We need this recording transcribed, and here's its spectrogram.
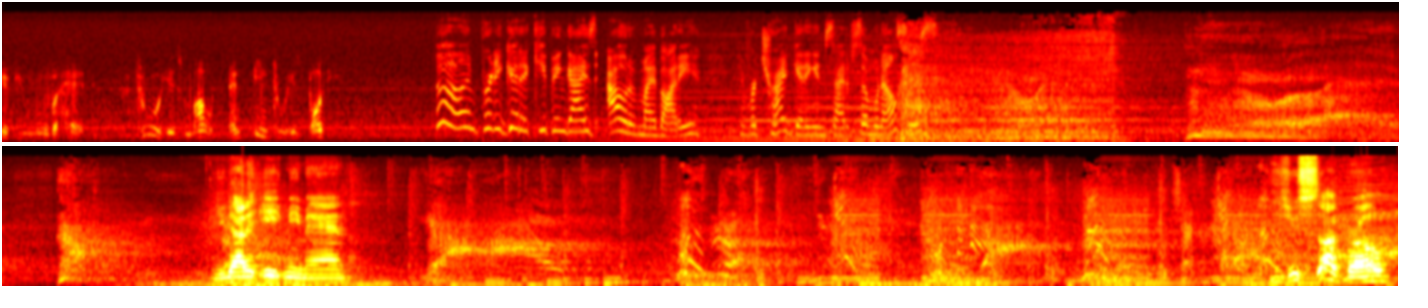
if you move ahead, through his mouth and into his body. Well, I'm pretty good at keeping guys out of my body. Never tried getting inside of someone else's. You gotta eat me, man. You suck, bro.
